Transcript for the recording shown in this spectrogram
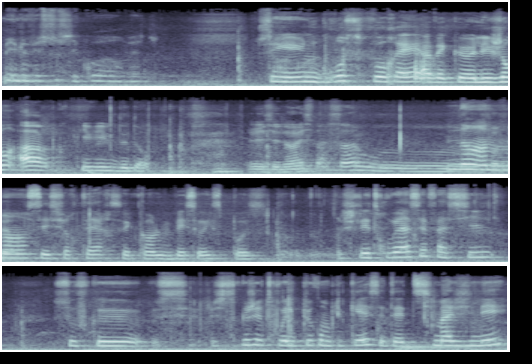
Mais le vaisseau, c'est quoi en fait? C'est une grosse forêt avec euh, les gens arbres qui vivent dedans. Et c'est dans l'espace ça ou Non, non, non, c'est sur Terre, c'est quand le vaisseau il se pose. Je l'ai trouvé assez facile, sauf que ce que j'ai trouvé le plus compliqué, c'était de s'imaginer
